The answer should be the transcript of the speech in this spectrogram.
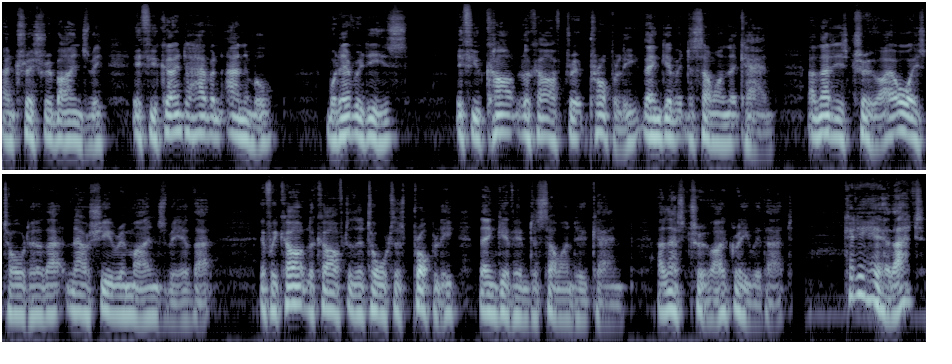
and Trish reminds me, if you're going to have an animal, whatever it is, if you can't look after it properly, then give it to someone that can. And that is true. I always told her that. Now she reminds me of that. If we can't look after the tortoise properly, then give him to someone who can. And that's true. I agree with that. Can you hear that?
